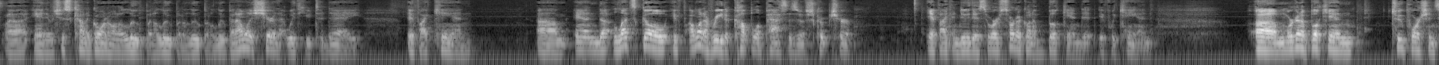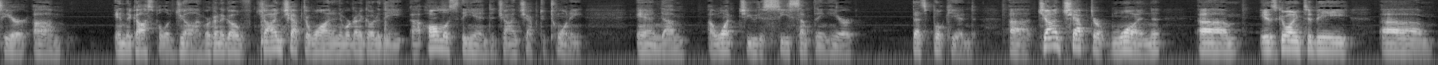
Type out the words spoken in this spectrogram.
Uh, and it was just kind of going on a loop and a loop and a loop and a loop. And I want to share that with you today, if I can. Um, and uh, let's go. If I want to read a couple of passages of scripture, if I can do this, we're sort of going to bookend it if we can. Um, we're going to book in two portions here um, in the Gospel of John. We're going to go John chapter one, and then we're going to go to the uh, almost the end to John chapter twenty. And um, I want you to see something here that's bookend. Uh, John chapter one um, is going to be um,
